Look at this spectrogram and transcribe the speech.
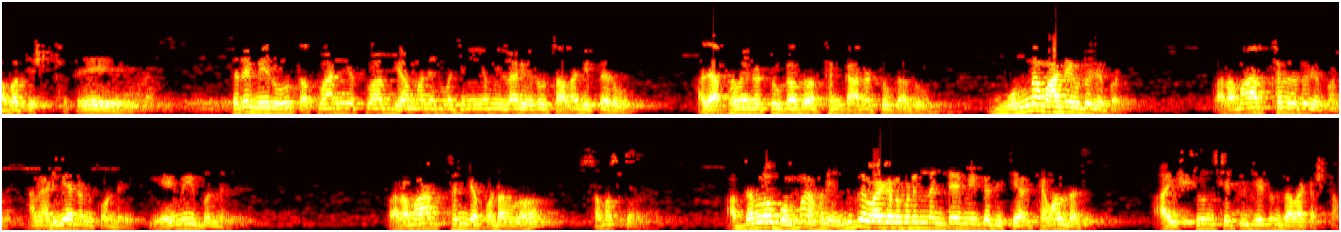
అవతిష్టతే సరే మీరు తత్వాన్యత్వాభ్యామ నిర్వచనీయం ఇలాగేదో చాలా చెప్పారు. అది అర్థమైనట్టు కాదు అర్థం కానట్టు కాదు. ఉన్న మాట ఏమిటో చెప్పండి. పరమార్థం ఏమిటో చెప్పండి. అని అడిగారనుకోండి ఏమీ ఇబ్బంది లేదు. పరమార్థం చెప్పడంలో సమస్య అద్దంలో బొమ్మ అసలు ఎందుకు ఎలా కనపడిందంటే మీకు అది తెమలదు అది. ఆ ఇష్యూని సెటిల్ చేయడం చాలా కష్టం.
